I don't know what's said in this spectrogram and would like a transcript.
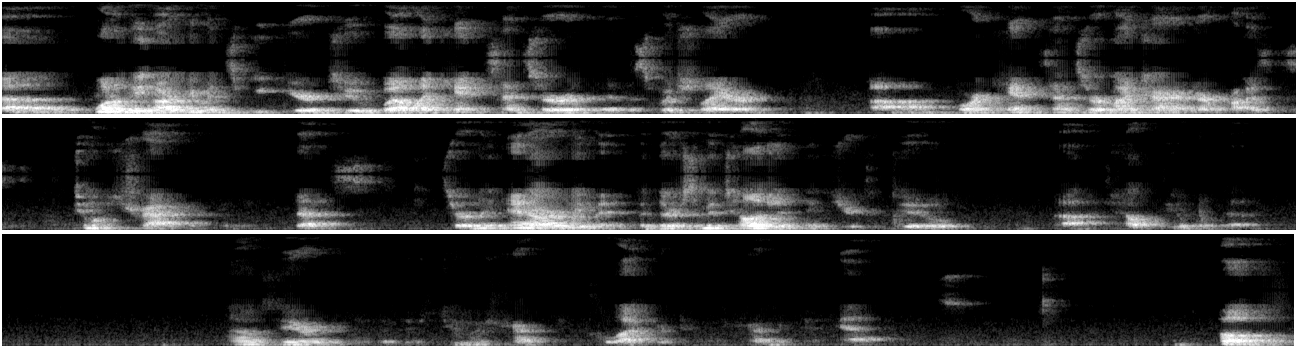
uh, one of the arguments we hear too, well, I can't censor the switch layer, uh, or I can't censor my giant enterprises. Too much traffic. That's certainly an argument, but there's some intelligent things you can do uh, to help deal with that. I was there that there's too much traffic to collect or too much traffic to handle. Both.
